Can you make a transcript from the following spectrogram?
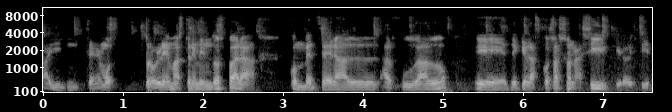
ahí tenemos problemas tremendos para convencer al, al juzgado eh, de que las cosas son así. Quiero decir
